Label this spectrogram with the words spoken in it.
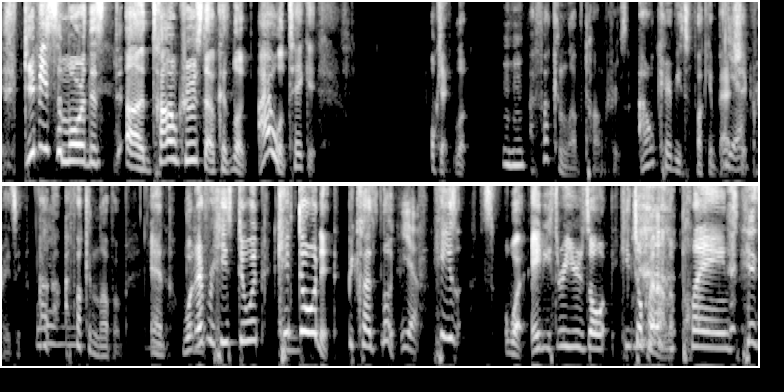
saying. Give me some more of this uh, Tom Cruise stuff because look, I will take it. Okay, look. I fucking love Tom Cruise. I don't care if he's fucking batshit Mm-hmm. Yeah. crazy. I, I fucking love him. And whatever he's doing, keep doing it. Because look, Yeah. he's what, 83 years old? He's jumping on the planes. He's you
